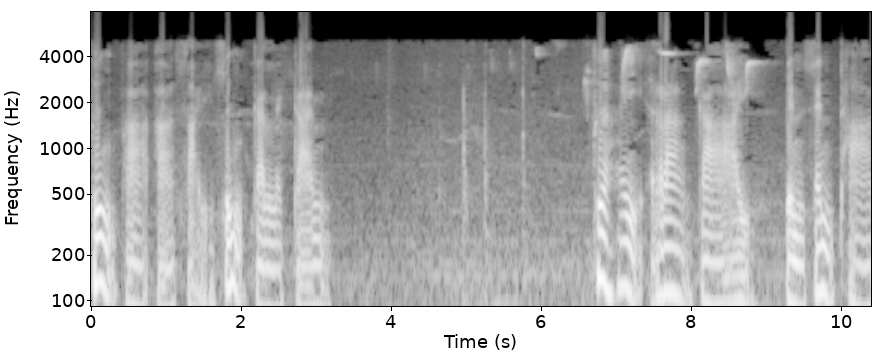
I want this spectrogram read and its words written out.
พึ่งพาอาศัยซึ่งกันและกัน เพื่อให้ร่างกายเป็นเส้นทาง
